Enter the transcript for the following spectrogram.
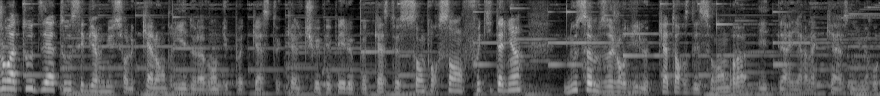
Bonjour à toutes et à tous et bienvenue sur le calendrier de la vente du podcast Calcio EPP, le podcast 100% foot italien. Nous sommes aujourd'hui le 14 décembre et derrière la case numéro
